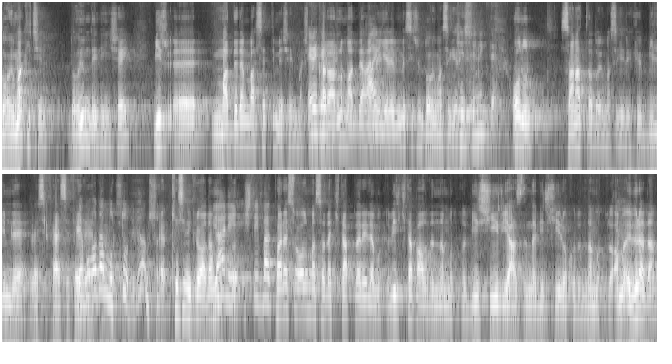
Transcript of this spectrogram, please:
doymak için, doyum dediğin şey bir e, maddeden bahsettim ya şeyin başında. Evet, evet. Kararlı madde haline Aynen. gelebilmesi için doyması gerekiyor. Kesinlikle. Onun sanatla doyması gerekiyor, bilimle ve felsefeyle. Ve bu adam doyması. mutlu biliyor musun? E, Kesinlikle o adam Yani mutlu. işte bak- Parası olmasa da kitaplarıyla mutlu. Bir kitap aldığında mutlu. Bir şiir yazdığında, bir şiir okuduğunda mutlu. Ama öbür adam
